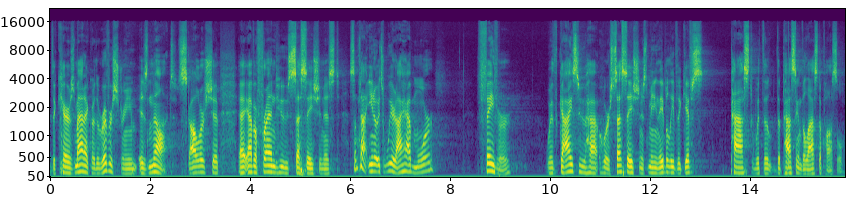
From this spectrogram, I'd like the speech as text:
the charismatic or the river stream is not. Scholarship. I have a friend who's cessationist. Sometimes, you know, it's weird. I have more favor with guys who, who are cessationists, meaning they believe the gifts passed with the, the passing of the last apostle,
